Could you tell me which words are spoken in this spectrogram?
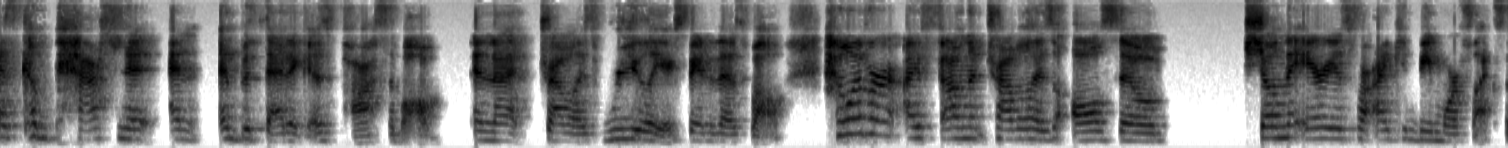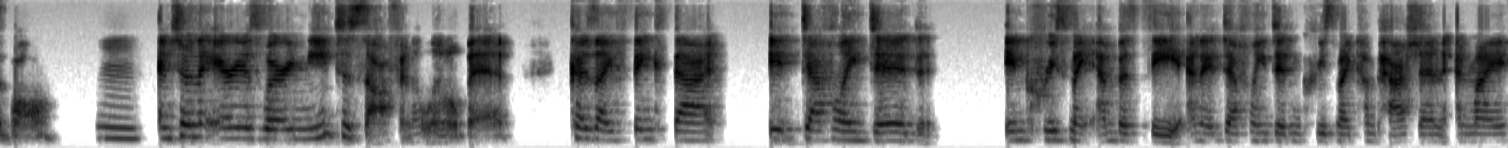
as compassionate and empathetic as possible. And that travel has really expanded as well. However, I found that travel has also shown the areas where I can be more flexible mm. and shown the areas where I need to soften a little bit. Because I think that it definitely did increase my empathy and it definitely did increase my compassion and my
